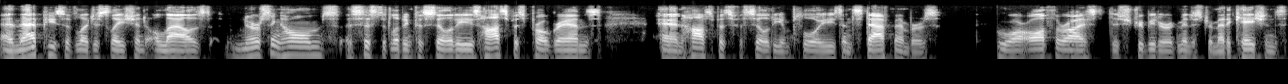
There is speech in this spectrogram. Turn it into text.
and that piece of legislation allows nursing homes, assisted living facilities, hospice programs, and hospice facility employees and staff members who are authorized to distribute or administer medications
